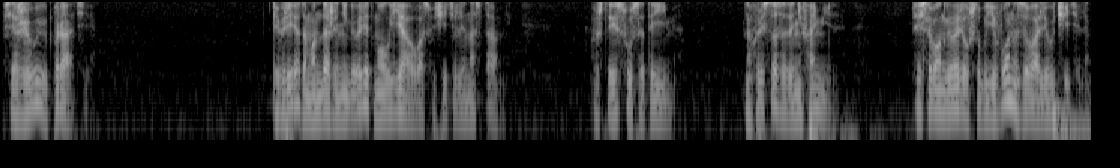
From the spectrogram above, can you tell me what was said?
Все живые братья. И при этом он даже не говорит, мол, я у вас учитель и наставник. Потому что Иисус — это имя. Но Христос — это не фамилия. Если бы он говорил, чтобы его называли учителем,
